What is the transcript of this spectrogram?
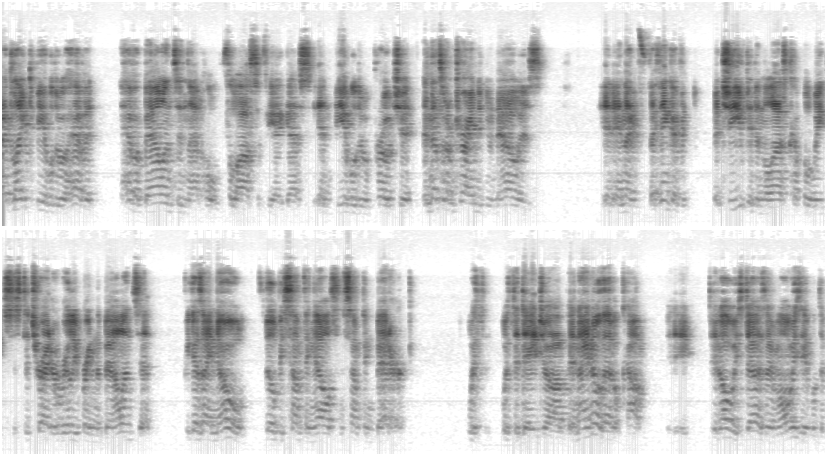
I'd like to be able to have it have a balance in that whole philosophy, I guess, and be able to approach it. And that's what I'm trying to do now is, and i I think I've achieved it in the last couple of weeks, is to try to really bring the balance in because I know there'll be something else and something better with with the day job, and I know that'll come. It, it always does. I'm always able to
